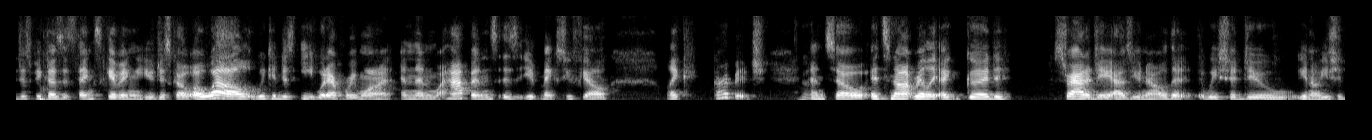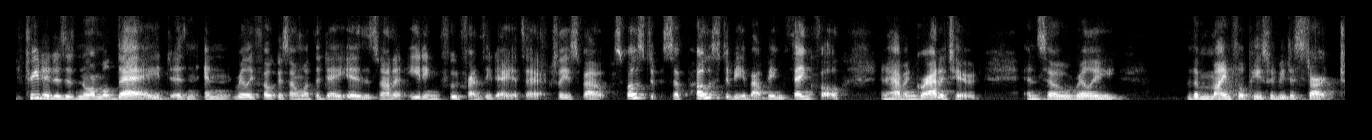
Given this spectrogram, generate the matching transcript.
just because it's Thanksgiving, you just go, oh, well, we can just eat whatever we want. And then what happens is it makes you feel like garbage. And so it's not really a good strategy, as you know, that we should do, you know, you should treat it as a normal day and, and really focus on what the day is. It's not an eating food frenzy day. It's actually about supposed to supposed to be about being thankful and having gratitude. And so really the mindful piece would be to start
